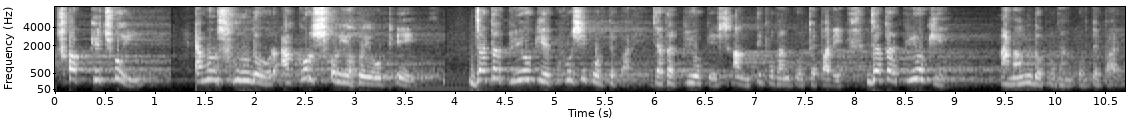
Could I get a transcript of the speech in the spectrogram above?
সব কিছুই এমন সুন্দর, আকর্ষণীয় হয়ে ওঠে, যা তার প্রিয়কে খুশি করতে পারে, যা তার প্রিয়কে শান্তি প্রদান করতে পারে, যা তার প্রিয়কে আনন্দ প্রদান করতে পারে।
